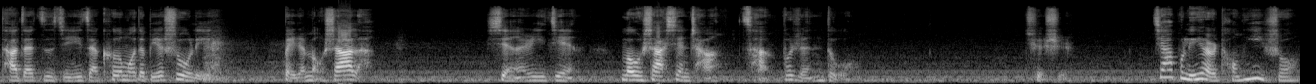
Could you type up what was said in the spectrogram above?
他在自己在科摩的别墅里被人谋杀了。显而易见，谋杀现场惨不忍睹。”确实，加布里尔同意说：“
